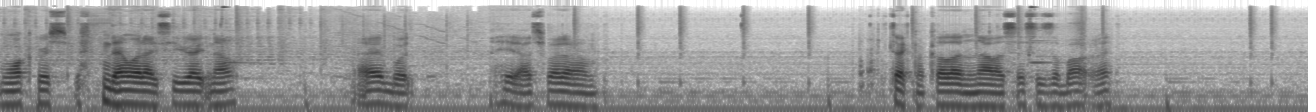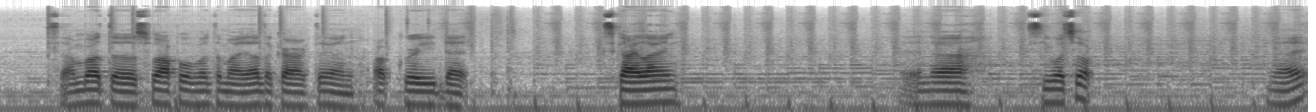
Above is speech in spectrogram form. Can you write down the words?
more crisp than what I see right now. Alright but hey that's what um technical analysis is about, right? So I'm about to swap over to my other character and upgrade that skyline and uh, see what's up. Alright.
